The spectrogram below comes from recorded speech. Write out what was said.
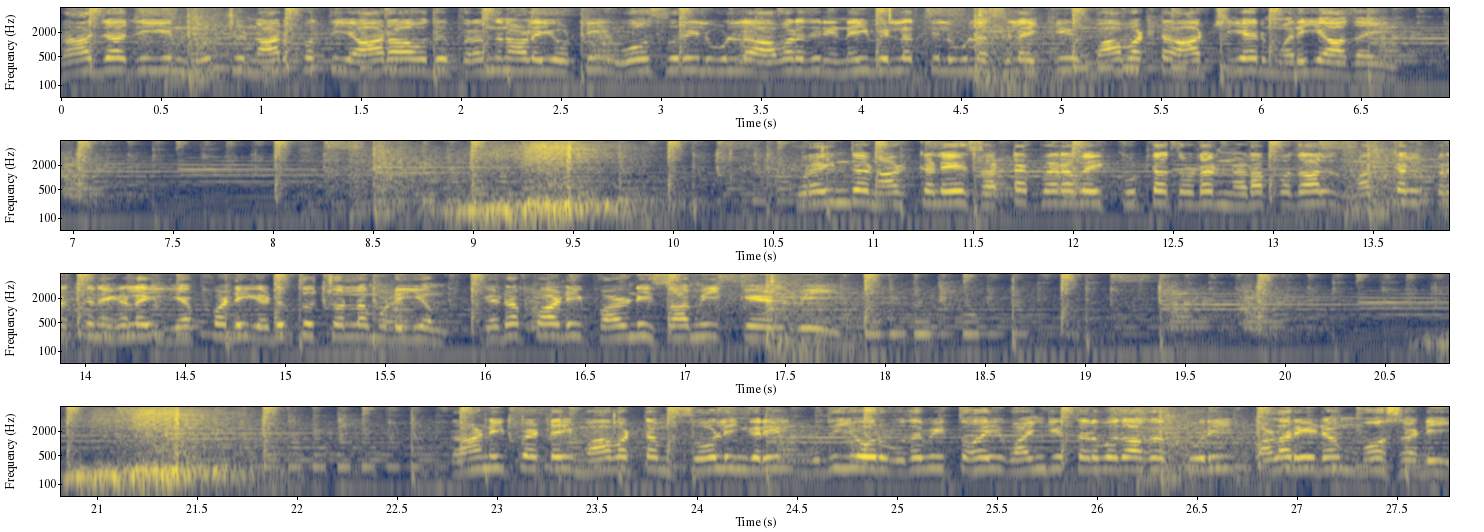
ராஜாஜியின் நூற்று நாற்பத்தி ஆறாவது பிறந்தநாளையொட்டி ஓசூரில் உள்ள அவரது நினைவில்லத்தில் உள்ள சிலைக்கு மாவட்ட ஆட்சியர் மரியாதை. குறைந்த நாட்களே சட்டப்பேரவை கூட்டத்தொடர் நடப்பதால் மக்கள் பிரச்சனைகளை எப்படி எடுத்துச் சொல்ல முடியும்? எடப்பாடி பழனிசாமி கேள்வி. ராணிப்பேட்டை மாவட்டம் சோளிங்கரில் முதியோர் உதவித்தொகை வாங்கித் தருவதாக கூறி பலரிடம் மோசடி.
